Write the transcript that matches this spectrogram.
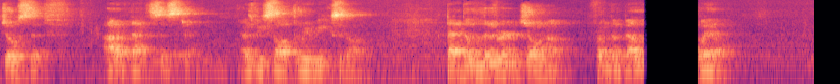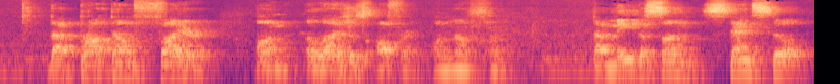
Joseph out of that cistern, as we saw three weeks ago, that delivered Jonah from the belly of the whale, that brought down fire on Elijah's offering on Mount Carmel, that made the sun stand still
